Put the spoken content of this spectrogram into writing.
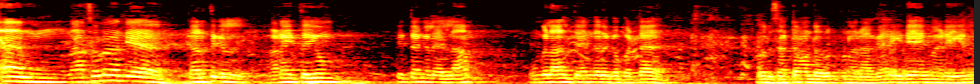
நான் சொல்ல வேண்டிய கருத்துக்கள் அனைத்தையும் திட்டங்கள் எல்லாம் உங்களால் தேர்ந்தெடுக்கப்பட்ட ஒரு சட்டமன்ற உறுப்பினராக இதே மேடையில்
